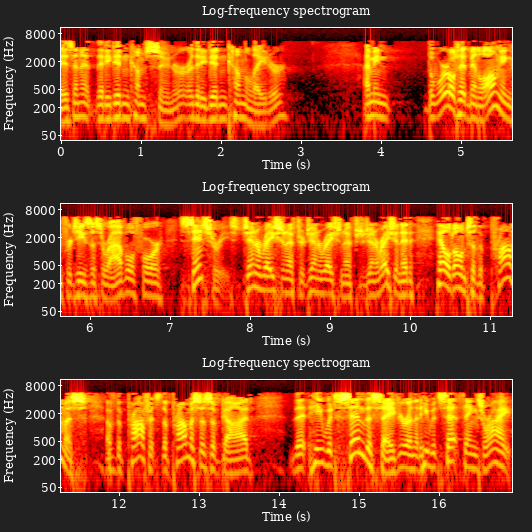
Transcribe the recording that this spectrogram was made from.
isn't it, that He didn't come sooner or that He didn't come later? I mean, the world had been longing for Jesus' arrival for centuries. Generation after generation after generation had held on to the promise of the prophets, the promises of God that He would send a Savior and that He would set things right.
